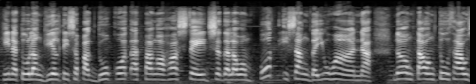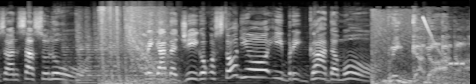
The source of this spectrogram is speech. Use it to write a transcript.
hinatulang guilty sa pagdukot at pang-hostage sa 21 dayuhan noong taong 2000 sa Sulu. Brigada Jigo Custodio, i-brigada mo! Brigada!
